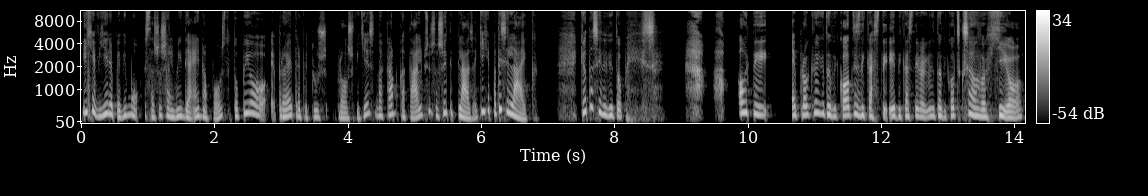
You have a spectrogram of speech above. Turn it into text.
είχε βγει ρε παιδί μου στα social media ένα post το οποίο προέτρεπε τους πρόσφυγες να κάνουν κατάληψη στο City Plaza και είχε πατήσει like. Και όταν συνειδητοποίησε ότι επρόκειτο για το δικό της δικαστή, ε, δικαστήριο, για το δικό της ξενοδοχείο.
